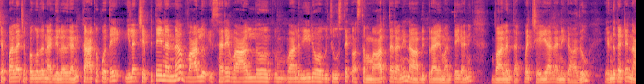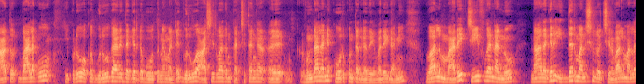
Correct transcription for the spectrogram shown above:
చెప్పాలా చెప్పకూడదో నాకు తెలియదు కానీ కాకపోతే ఇలా చెప్తేనన్నా వాళ్ళు సరే వాళ్ళు వాళ్ళ వీడియో చూస్తే కాస్త మారుతారని నా అభిప్రాయం. అంతేగాని వాళ్ళని తక్కువ చేయాలని కాదు. ఎందుకంటే నాతో వాళ్ళకు ఇప్పుడు ఒక గురువు గారి దగ్గరికి పోతున్నామంటే గురువు ఆశీర్వాదం ఖచ్చితంగా ఉండాలని కోరుకుంటారు కదా ఎవరే కానీ వాళ్ళు మరీ చీఫ్గా నన్ను నా దగ్గర ఇద్దరు మనుషులు వచ్చారు వాళ్ళు మళ్ళీ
